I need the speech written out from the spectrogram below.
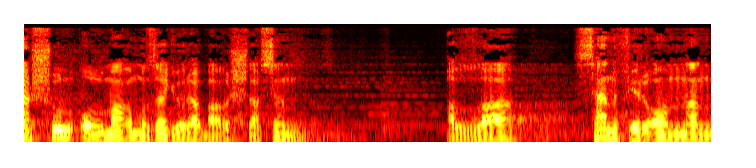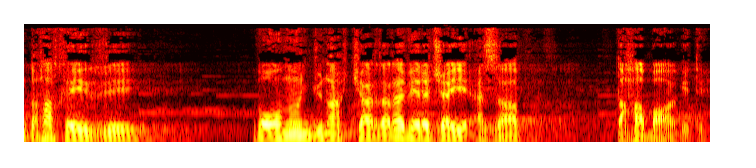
məşğul olmağımıza görə bağışlasın. Allah sən Firondan daha xeyirli və onun günahkarlara verəcəyi əzab daha baqidir.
